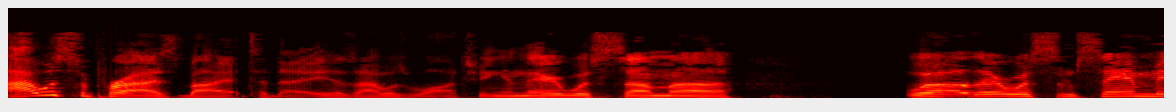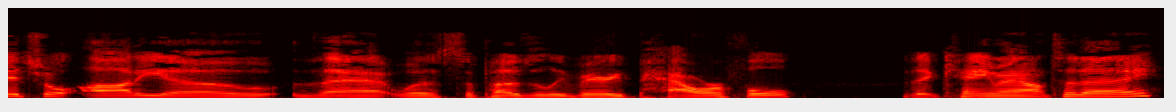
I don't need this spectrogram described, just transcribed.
I was surprised by it today as I was watching, and there was some, uh, well, there was some Sam Mitchell audio that was supposedly very powerful that came out today.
